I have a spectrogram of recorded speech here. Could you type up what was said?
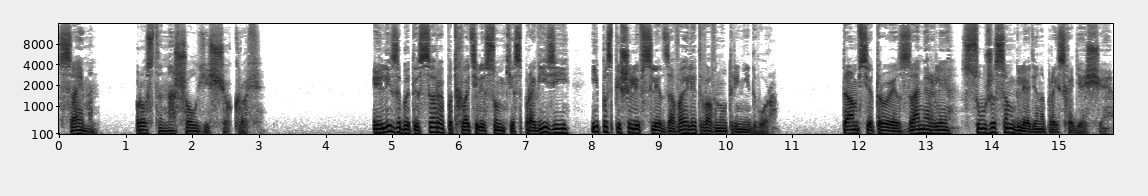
Саймон просто нашел еще кровь. Элизабет и Сара подхватили сумки с провизией и поспешили вслед за Вайлет во внутренний двор. Там все трое замерли, с ужасом глядя на происходящее.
